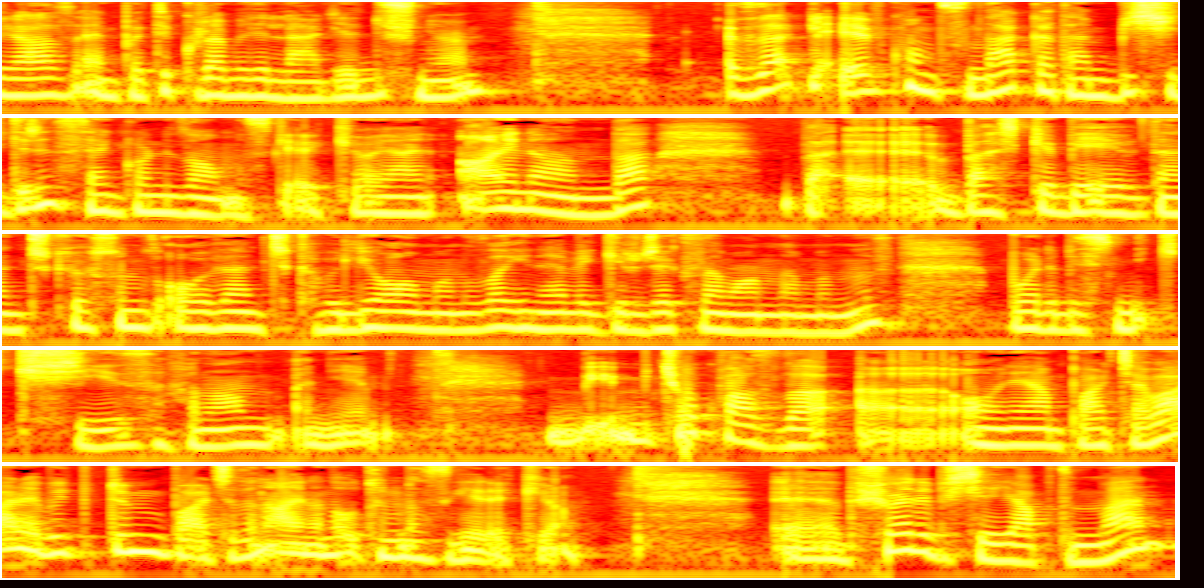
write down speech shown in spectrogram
biraz empati kurabilirler diye düşünüyorum. Özellikle ev konusunda hakikaten bir şeylerin senkronize olması gerekiyor. Yani aynı anda başka bir evden çıkıyorsunuz o evden çıkabiliyor olmanıza yine eve girecek zamanlamanız. Bu arada biz şimdi iki kişiyiz falan hani çok fazla e, oynayan parça var ve bütün parçaların aynı anda oturması gerekiyor. E, şöyle bir şey yaptım ben.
